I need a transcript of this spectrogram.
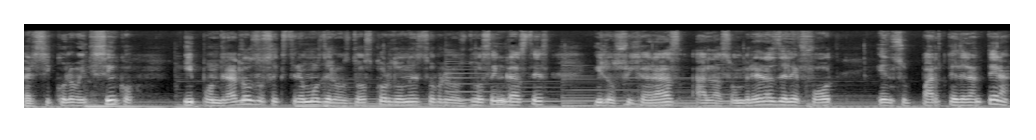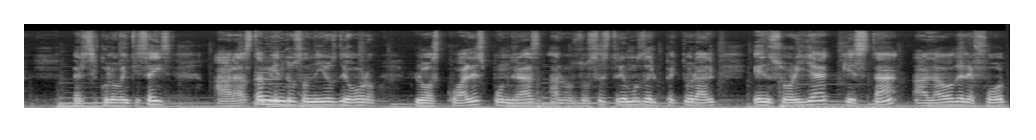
Versículo 25. Y pondrás los dos extremos de los dos cordones sobre los dos engastes y los fijarás a las sombreras del efod en su parte delantera. Versículo 26. Harás también dos anillos de oro, los cuales pondrás a los dos extremos del pectoral en su orilla que está al lado del efod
